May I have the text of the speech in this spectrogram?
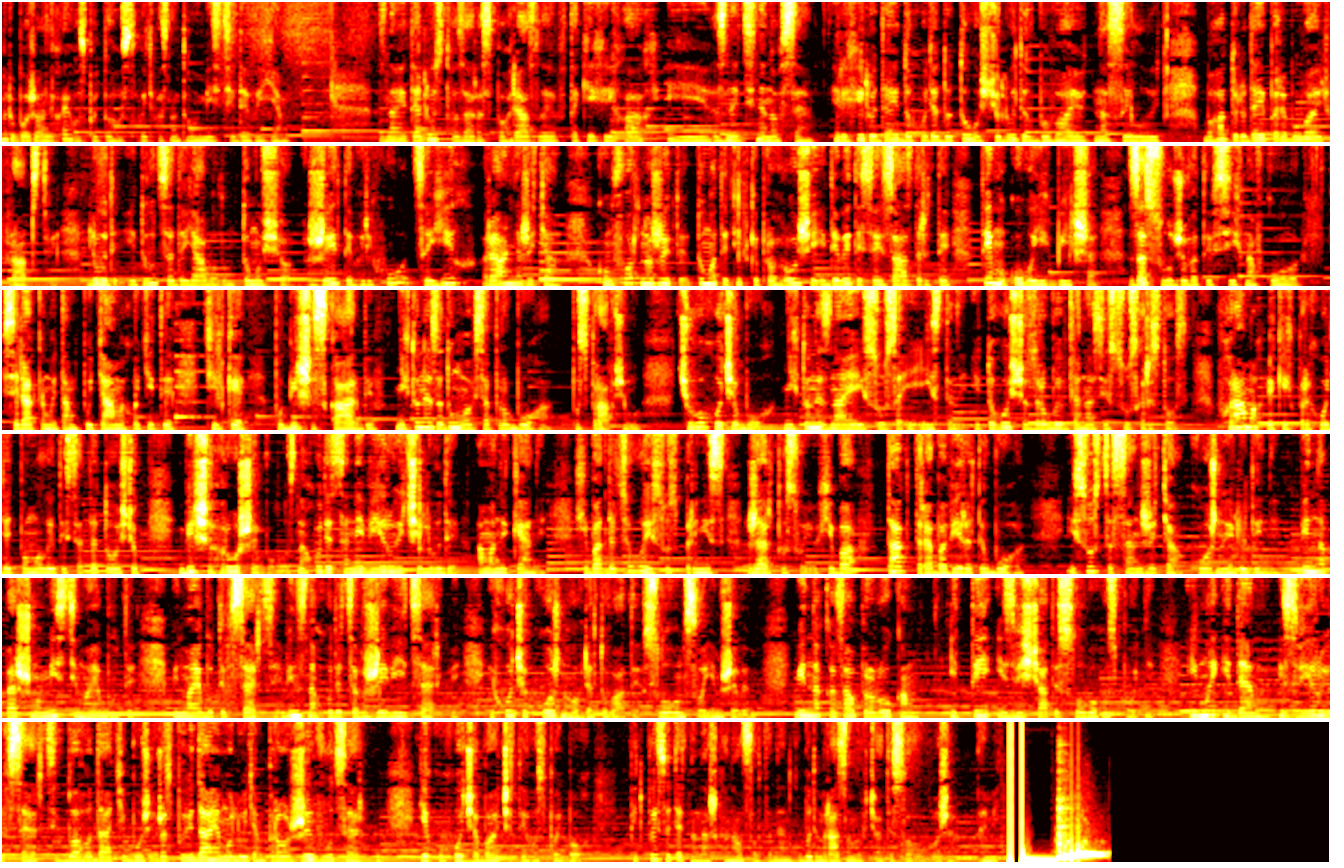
Миру Божого, нехай Господь благословить вас на тому місці, де ви є. Знаєте, людство зараз погрязли в таких гріхах і знецінено все. Гріхи людей доходять до того, що люди вбивають, насилують. Багато людей перебувають в рабстві. Люди йдуть за дияволом, тому що жити в гріху це їх реальне життя. Комфортно жити, думати тільки про гроші і дивитися і заздрити тим, у кого їх більше, засуджувати всіх навколо, всілякими там путями, хотіти тільки побільше скарбів. Ніхто не задумувався про Бога по-справжньому. Чого хоче Бог? Ніхто не знає Ісуса і істини, і того, що зробив для нас Ісус Христос. В храмах, в яких приходять помолитися для того, щоб більше грошей було, знаходяться не віруючі люди, а манекени. Хіба для цього Ісус приніс жертву свою? Хіба так треба вірити в Бога? Ісус це сенс життя кожної людини. Він на першому місці має бути. Він має бути в серці. Він знаходиться в живій церкві і хоче кожного врятувати словом своїм живим. Він наказав пророкам іти і звіщати Слово Господнє. І ми йдемо із вірою в серці, в благодаті Божій, розповідаємо людям про живу церкву, яку хоче бачити Господь Бог. Підписуйтесь на наш канал Салтаненко. Будемо разом вивчати Слово Боже. Амінь.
